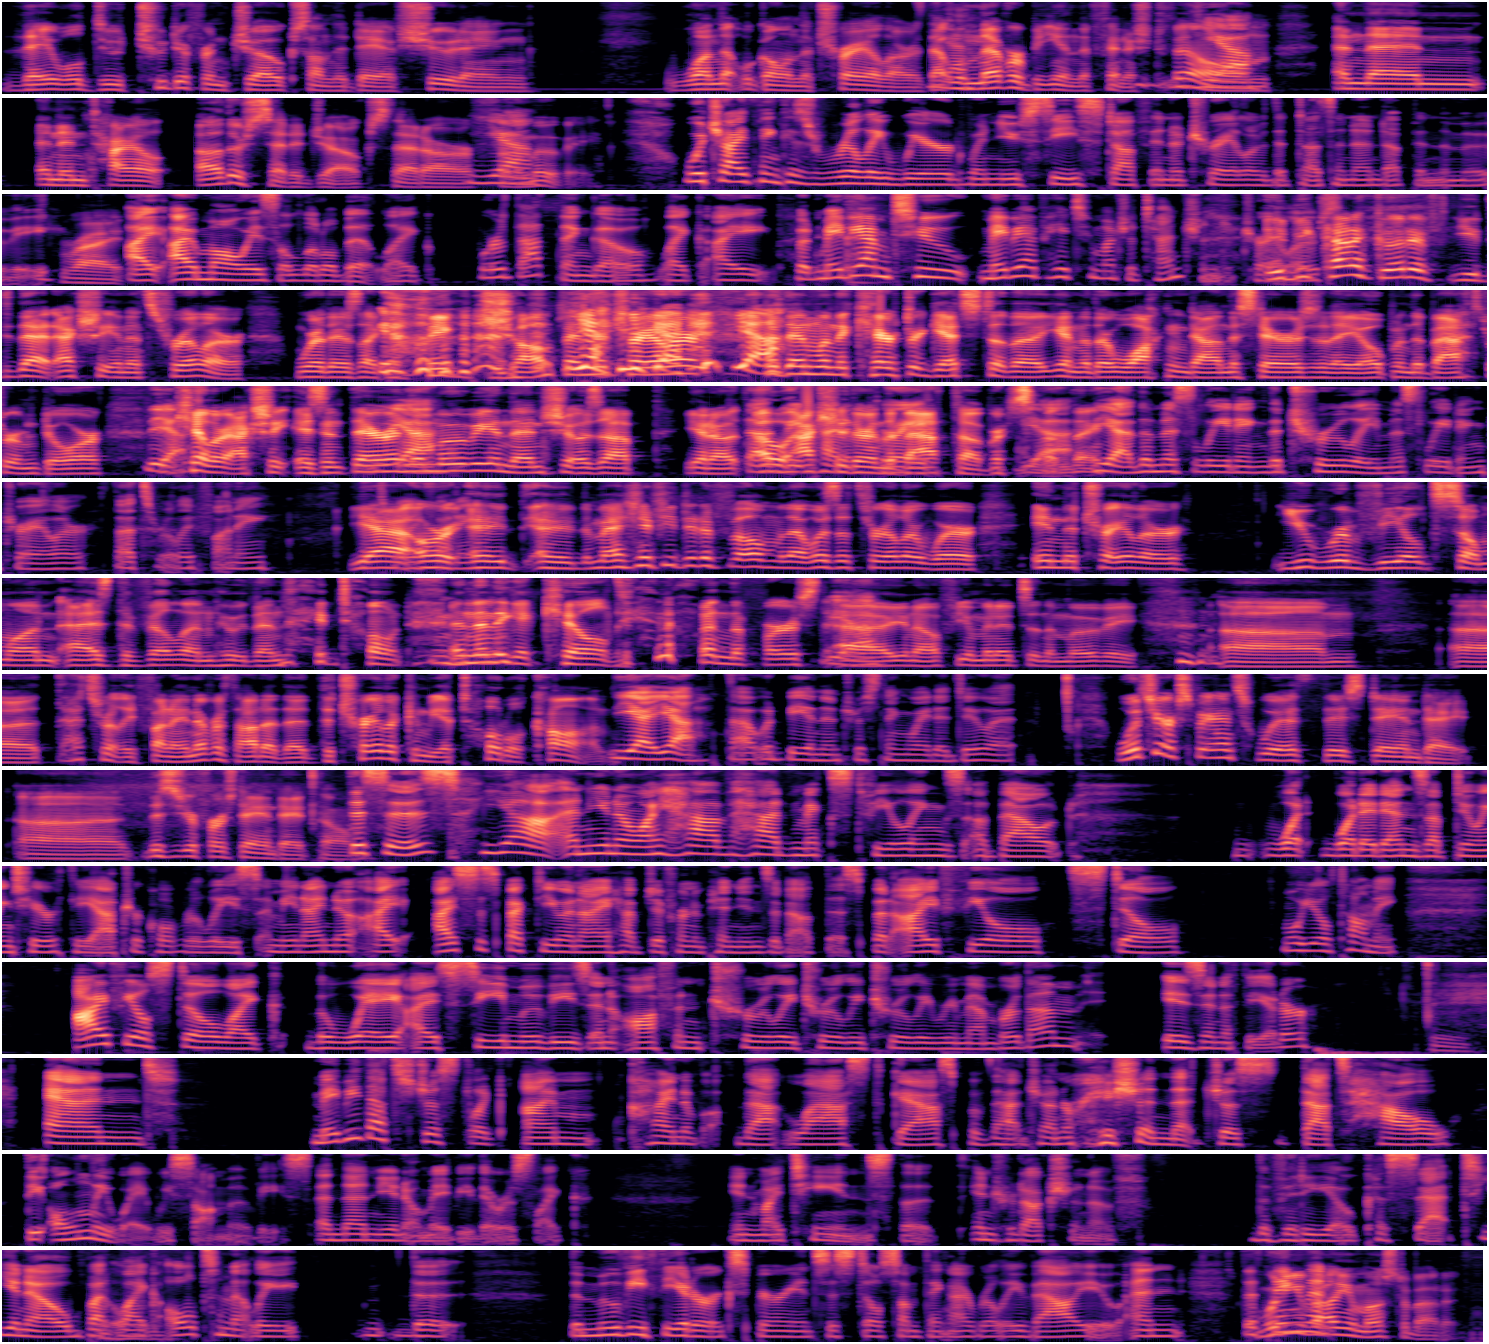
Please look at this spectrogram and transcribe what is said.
they will do two different jokes on the day of shooting. One that will go in the trailer that will never be in the finished film, Yeah. And then an entire other set of jokes that are for the movie. Which I think is really weird when you see stuff in a trailer that doesn't end up in the movie. Right. I, I'm always a little bit like, where'd that thing go? Like I but maybe I'm too maybe I pay too much attention to trailers. It'd be kind of good if you did that actually in a thriller where there's like a big jump in Yeah, the trailer. yeah, yeah. But then when the character gets to the, you know, they're walking down the stairs and they open the bathroom door, Yeah. the killer actually isn't there in Yeah. the movie and then shows up, you know, That'd oh, actually they're in the bathtub or something. yeah, something. yeah, the misleading, the truly misleading trailer. That's really funny. Yeah, really or uh, uh, imagine if you did a film that was a thriller where in the trailer you revealed someone as the villain who then they don't, and then they get killed, you know, in the first, Mm-hmm. Yeah. uh, you know, a few minutes of the movie. um, uh, that's really fun. I never thought of that. The trailer can be a total con. Yeah, yeah, that would be an interesting way to do it. What's your experience with this day and date? Uh, this is your first day and date film. This is, yeah, and you know, I have had mixed feelings about what what it ends up doing to your theatrical release. I mean, I know I I suspect you and I have different opinions about this, but I feel still, well, you'll tell me. I feel still like the way I see movies and often truly truly truly remember them is in a theater. Hmm. And maybe that's just like I'm kind of that last gasp of that generation that just that's how the only way we saw movies. And then, you know, maybe there was like in my teens the introduction of the video cassette, you know, but like ultimately the the movie theater experience is still something I really value. And the what do thing you that value most about it?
